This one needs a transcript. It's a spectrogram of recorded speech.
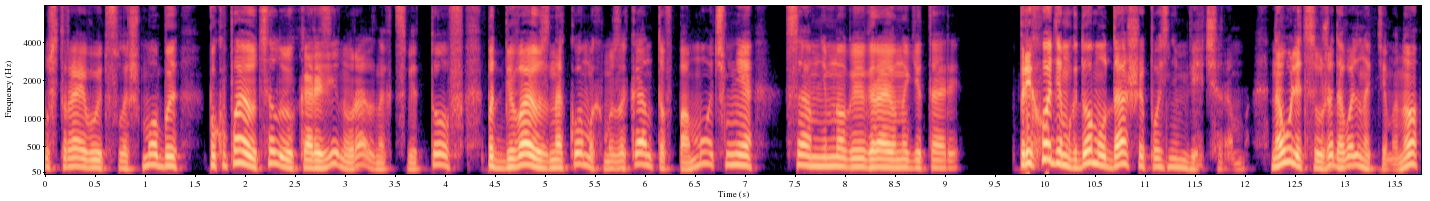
устраивают флешмобы, покупаю целую корзину разных цветов, подбиваю знакомых музыкантов помочь мне, сам немного играю на гитаре. Приходим к дому Даши поздним вечером. На улице уже довольно темно,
